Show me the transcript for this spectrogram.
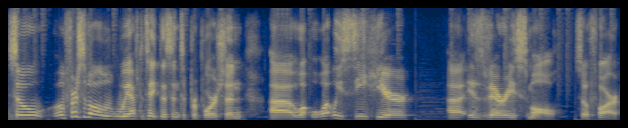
So, well, first of all, we have to take this into proportion. Uh, what, what we see here uh, is very small so far,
